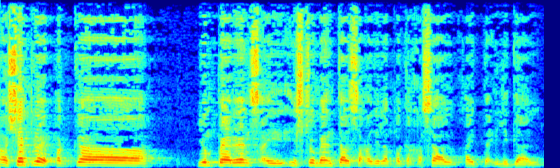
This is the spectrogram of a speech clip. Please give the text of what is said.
Ah, Siyempre, pagka yung parents ay instrumental sa kanilang pagkakasal kahit na illegal,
